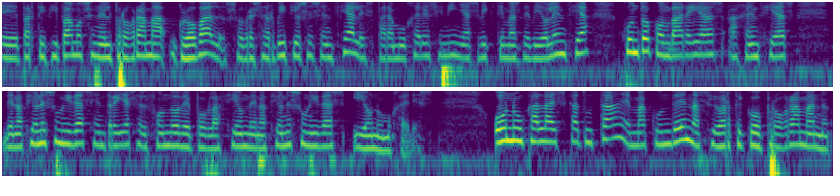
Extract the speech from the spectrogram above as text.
eh, participamos en el programa global sobre servicios esenciales para mujeres y niñas víctimas de violencia, junto con varias agencias de Naciones Unidas, entre ellas el Fondo de Población de Naciones Unidas y ONU Mujeres. ONU kala eskatuta emakunde nazioarteko programan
